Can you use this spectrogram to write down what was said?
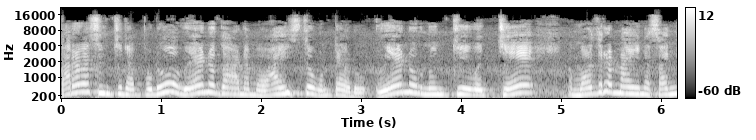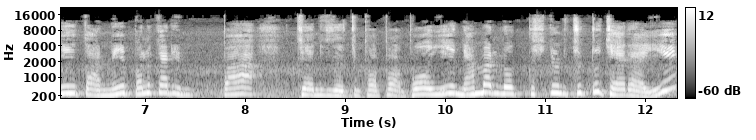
పరవశించినప్పుడు వేణుగానం వాయిస్తూ ఉంటాడు. వేణు నుంచి వచ్చే మధురమైన సంగీతాన్ని పలుకరింప పోయి నెమళ్ళు కృష్ణుడి చుట్టూ చేరాయి.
